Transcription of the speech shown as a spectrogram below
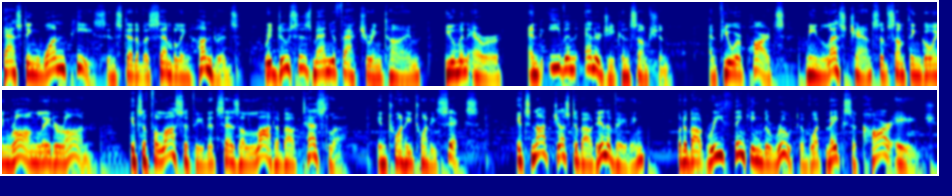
Casting one piece instead of assembling hundreds reduces manufacturing time, human error, and even energy consumption and fewer parts mean less chance of something going wrong later on. It's a philosophy that says a lot about Tesla in 2026. It's not just about innovating, but about rethinking the root of what makes a car age.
